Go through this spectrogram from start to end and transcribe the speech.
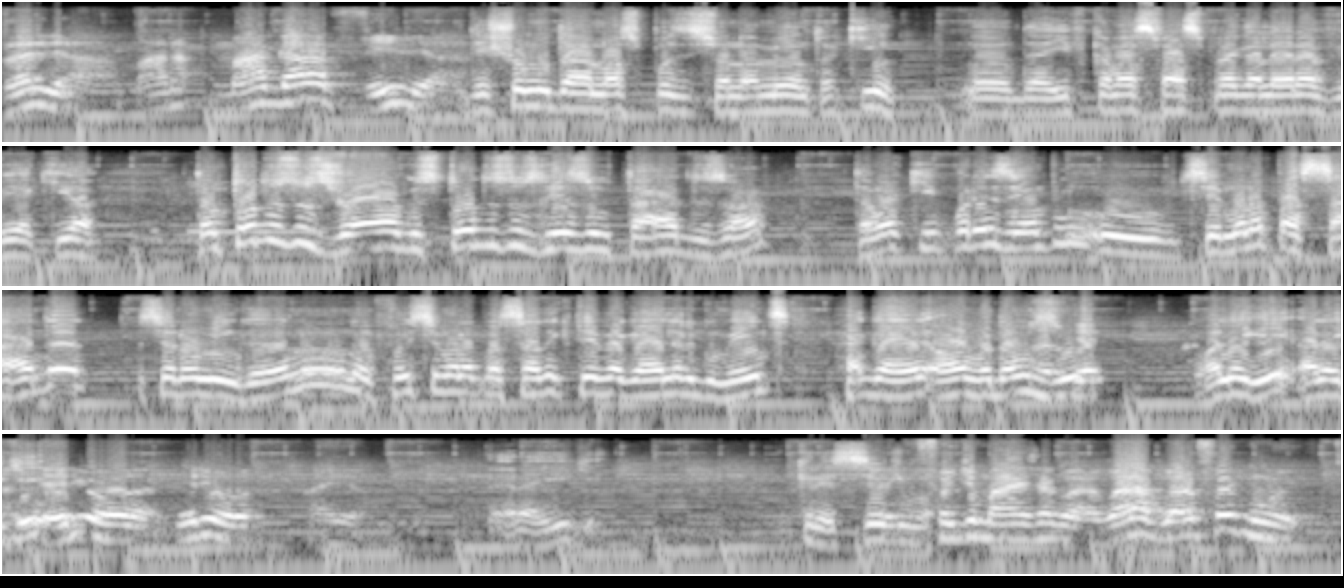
Maravilha, maravilha. Deixa eu mudar o nosso posicionamento aqui, né? Daí fica mais fácil pra galera ver aqui, ó. Então todos os jogos, todos os resultados, ó. Então aqui, por exemplo, o, semana passada, se eu não me engano, não foi semana passada que teve a HL Argumentos, HL, ó, vou dar um zoom. Olha aqui, olha aqui. Anterior, anterior. Aí, ó. Pera aí que cresceu de Foi demais agora. Agora agora foi muito.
